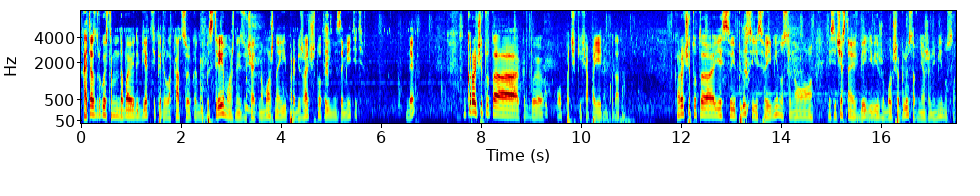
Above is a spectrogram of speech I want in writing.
Хотя, с другой стороны, добавили бег, теперь локацию как бы быстрее можно изучать, но можно и пробежать что-то и не заметить. Да? Ну, короче, тут а, как бы... Опачки, сейчас поедем куда-то. Короче, тут а, есть свои плюсы, есть свои минусы, но, если честно, я в беге вижу больше плюсов, нежели минусов.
